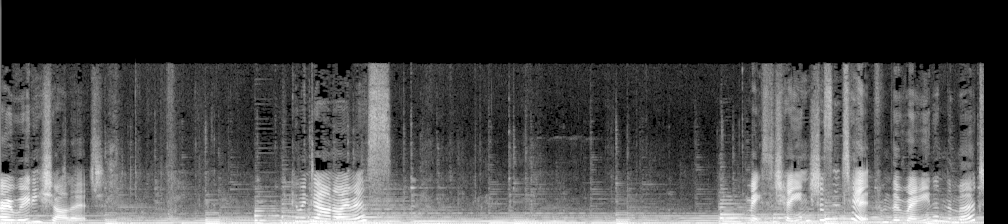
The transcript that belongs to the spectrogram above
Oh, really, Charlotte? Coming down, Iris? Makes a change, doesn't it, from the rain and the mud?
